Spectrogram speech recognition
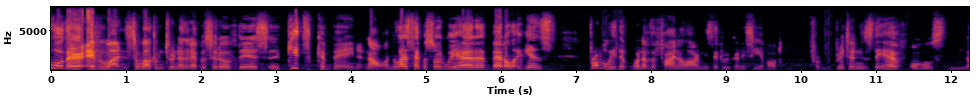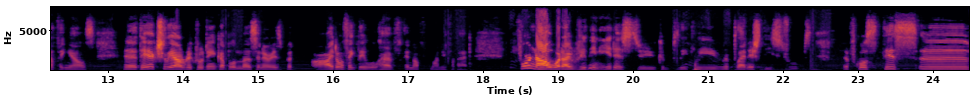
Hello there everyone, so welcome to another episode of this uh, Geat campaign. Now, on the last episode we had a battle against probably the, one of the final armies that we're going to see about from the Britons. They have almost nothing else. Uh, they actually are recruiting a couple of mercenaries, but I don't think they will have enough money for that. For now, what I really need is to completely replenish these troops. Of course, this uh,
